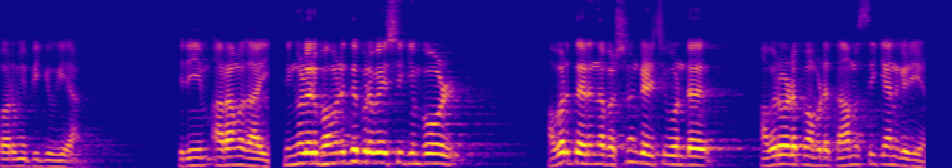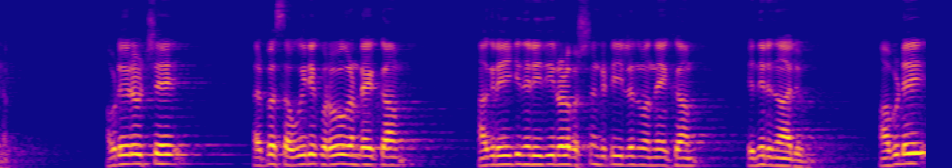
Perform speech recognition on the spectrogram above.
ഓർമ്മിപ്പിക്കുകയാണ്. ഇനിയും ആറാമതായി. നിങ്ങളൊരു ഭവനത്തിൽ പ്രവേശിക്കുമ്പോൾ അവർ തരുന്ന ഭക്ഷണം കഴിച്ചുകൊണ്ട് അവരോടൊപ്പം അവിടെ താമസിക്കാൻ കഴിയണം. അവിടെ ഒരുപക്ഷെ അല്പം സൗകര്യക്കുറവ് കണ്ടേക്കാം ആഗ്രഹിക്കുന്ന രീതിയിലുള്ള ഭക്ഷണം കിട്ടിയില്ലെന്ന് വന്നേക്കാം. എന്നിരുന്നാലും അവിടെ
